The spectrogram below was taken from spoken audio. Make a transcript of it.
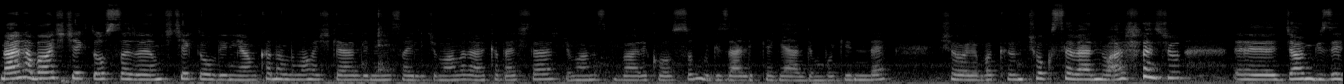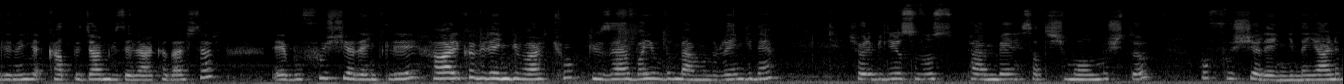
Merhaba çiçek dostlarım, Çiçek Dolu Dünyam kanalıma hoş geldiniz. Hayırlı cumalar arkadaşlar. Cumanız mübarek olsun. Bu güzellikle geldim bugün de. Şöyle bakın çok seven var. Şu e, cam güzelini, katlı cam güzeli arkadaşlar. E, bu fuşya renkli harika bir rengi var. Çok güzel. Bayıldım ben bunun rengine. Şöyle biliyorsunuz pembe satışım olmuştu. Bu fuşya renginde yani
